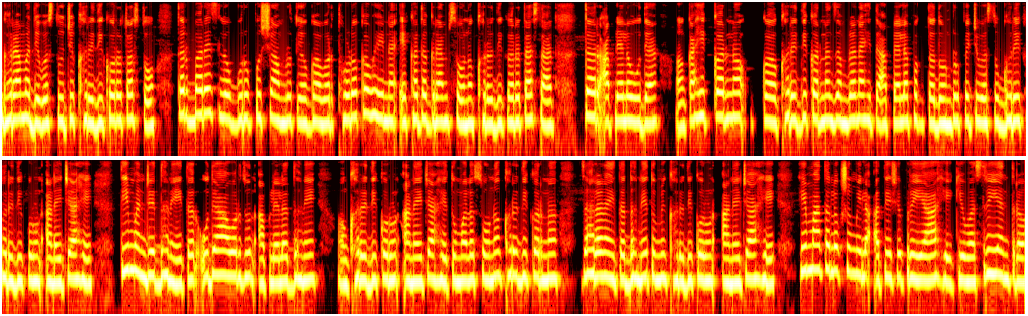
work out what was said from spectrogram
घरामध्ये वस्तूची खरेदी करत असतो तर बरेच लोक गुरुपुष्य अमृत योगावर थोडं का होईना एखादं ग्रॅम सोनं खरेदी करत असतात. तर आपल्याला उद्या काही करणं क खरेदी करणं जमलं नाही तर आपल्याला फक्त दोन रुपयाची वस्तू घरी खरेदी करून आणायची आहे. ती म्हणजे धने. तर उद्या आवर्जून आपल्याला धने खरेदी करून आणायचे आहे. तुम्हाला सोनं खरेदी करणं झालं नाही तर धने तुम्ही खरेदी करून आणायचे आहे. हे माता लक्ष्मीला अतिशय प्रिय आहे. किंवा श्रीयंत्र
